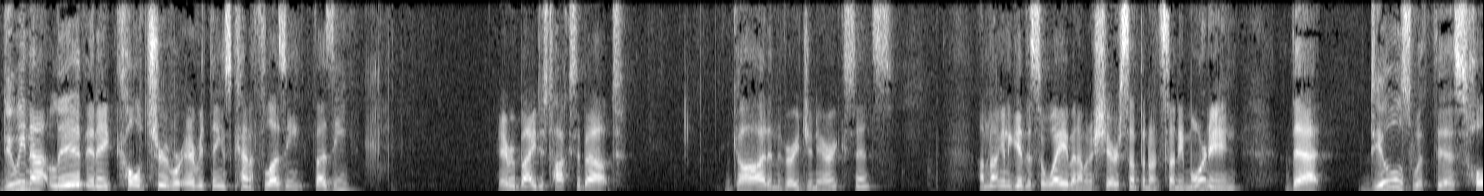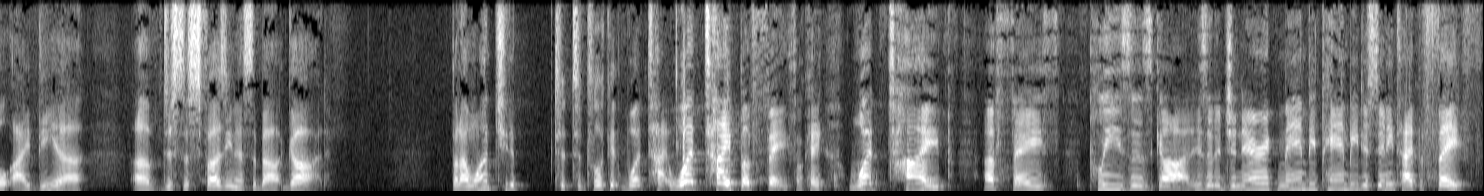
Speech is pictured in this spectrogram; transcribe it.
Do we not live in a culture where everything's kind of fuzzy, fuzzy? Everybody just talks about God in the very generic sense. I'm not going to give this away, but I'm going to share something on Sunday morning that deals with this whole idea of just this fuzziness about God. But I want you to, to, to look at what type, what type of faith, okay? What type of faith pleases God? Is it a generic, mamby-pamby, just any type of faith?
